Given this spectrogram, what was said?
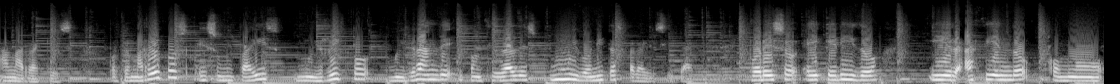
a Marrakech, porque Marruecos es un país muy rico, muy grande y con ciudades muy bonitas para visitar. Por eso he querido ir haciendo como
